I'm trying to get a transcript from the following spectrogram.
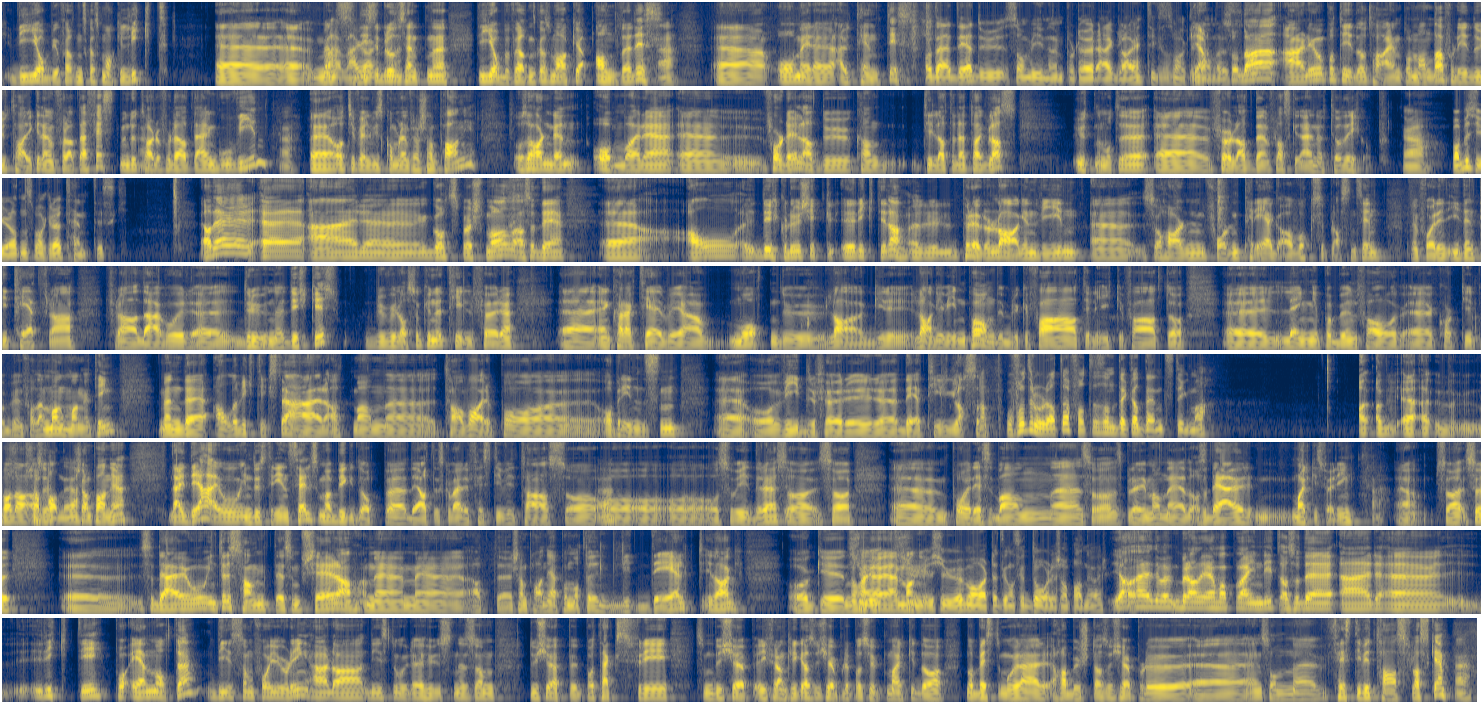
de jobber jo for at den skal smake likt. Eh, eh, mens Hver- hver disse produsentene de jobber for at den skal smake annerledes. Ja. Eh, og mer autentisk. Og det er det du som vinimportør er glad i? Ting som smaker litt Ja, annerledes? så da er det jo på tide å ta en på mandag, fordi du tar ikke den for at det er fest, men du tar det fordi at det er en god vin, eh, og tilfeldigvis kommer den fra champagne. Og så har den den åpenbare uh, fordel at du kan tillate deg å ta et glass uten å måtte føle at den flasken er nødt til å drikke opp. Ja. Hva betyr det at den smaker autentisk? Ja, det er, er godt spørsmål. Altså det all, Dyrker du riktig, da, prøver å lage en vin, eh, så den, får den preg av vokseplassen sin. Den får en identitet fra, fra der hvor eh, druene dyrkes. Du vil også kunne tilføre eh, en karakter via måten du lager, lager vinen på, om du bruker fat eller ikke fat, og eh, lenge på bunnfall, eh, kort tid på bunnfall. Det er mange, mange ting. Men det aller viktigste er at man eh, tar vare på eh, opprinnelsen eh, og viderefører det til glasset. da. Hvorfor tror du at det har fått et sånn dekadent stigma? Hva da? Champagne. Altså, champagne. Nei, det er jo industrien selv som har bygd opp det at det skal være festivitas og, Ja. og, og, og, og så videre. Så, så uh, på racerbanen så sprøyer man ned. Altså, det er markedsføring. Ja. Så, så, eh, så det er jo interessant det som skjer da, med, med at eh, champagne er på en måte litt delt i dag. Og eh, nå har jeg, jeg mange 2020 må ha vært et ganske dårlig champagneår. ja, det var bra jeg var på vei inn dit. Altså, det er eh, riktig på én måte. De som får juling, er da de store husene som du kjøper på taxfree, som du kjøper i Frankrike. altså kjøper du på supermarked, og når bestemor er, har bursdag, så kjøper du eh, en sånn eh, festivitasflaske. Ja.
